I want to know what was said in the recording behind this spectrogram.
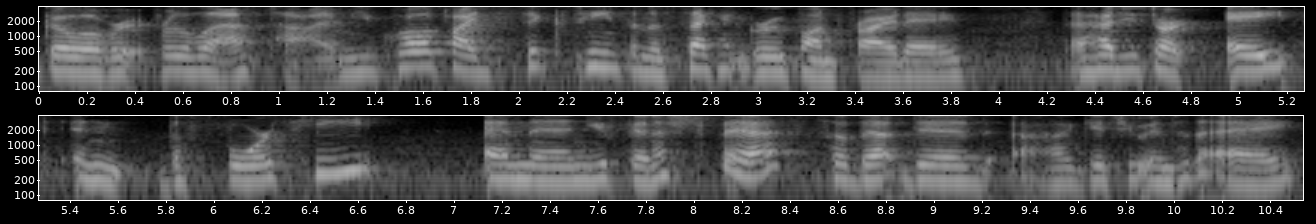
go over it for the last time. You qualified 16th in the second group on Friday. That had you start eighth in the fourth heat, and then you finished fifth. So that did uh, get you into the A.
